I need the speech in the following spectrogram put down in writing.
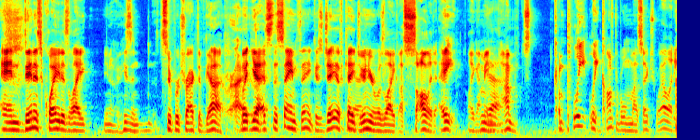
And Dennis Quaid is like, you know, he's a super attractive guy. Right, but yeah, right. it's the same thing because JFK Jr. was like a solid eight. Like I mean, Yeah. I'm completely comfortable with my sexuality.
